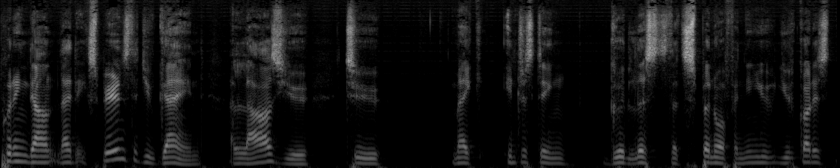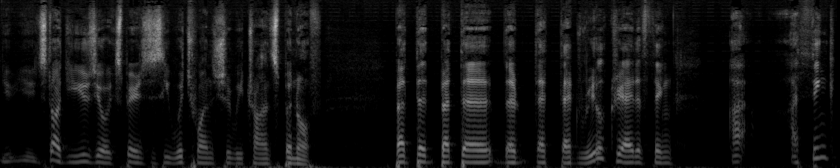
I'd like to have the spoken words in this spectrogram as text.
putting down that experience that you've gained allows you to make interesting, good lists that spin off, and you you've got to you, you start to use your experience to see which ones should we try and spin off. But the but the, the that that real creative thing, I I think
